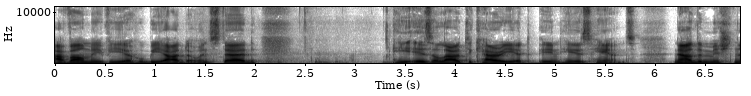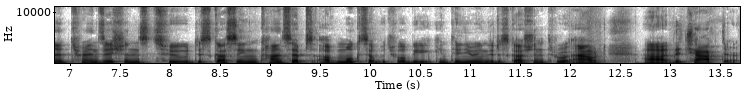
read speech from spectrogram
Aval mevia hubiado. Instead, he is allowed to carry it in his hands. Now the Mishnah transitions to discussing concepts of muktzah, which will be continuing the discussion throughout uh, the chapter.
